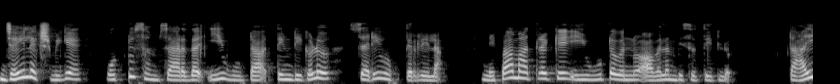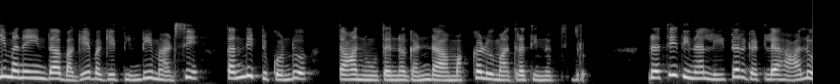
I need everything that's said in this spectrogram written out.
ಜಯಲಕ್ಷ್ಮಿಗೆ ಒಟ್ಟು ಸಂಸಾರದ ಈ ಊಟ, ತಿಂಡಿಗಳು ಸರಿ ಹೋಗ್ತಿರಲಿಲ್ಲ. ನೆಪ ಮಾತ್ರಕ್ಕೆ ಈ ಊಟವನ್ನು ಅವಲಂಬಿಸುತ್ತಿದ್ಲು. ತಾಯಿ ಮನೆಯಿಂದ ಬಗೆ ಬಗೆ ತಿಂಡಿ ಮಾಡಿಸಿ ತಂದಿಟ್ಟುಕೊಂಡು ತಾನು ತನ್ನ ಗಂಡ, ಮಕ್ಕಳು ಮಾತ್ರ ತಿನ್ನುತ್ತಿದ್ರು. ಪ್ರತಿದಿನ ಲೀಟರ್ ಗಟ್ಟಲೆ ಹಾಲು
